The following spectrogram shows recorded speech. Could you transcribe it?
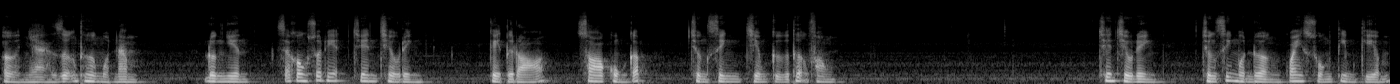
Ở nhà dưỡng thương một năm, Đương nhiên sẽ không xuất hiện trên triều đình. Kể từ đó, So cùng cấp, Trường sinh chiếm cứ thượng phòng. Trên triều đình, Trường sinh một đường quay xuống tìm kiếm.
